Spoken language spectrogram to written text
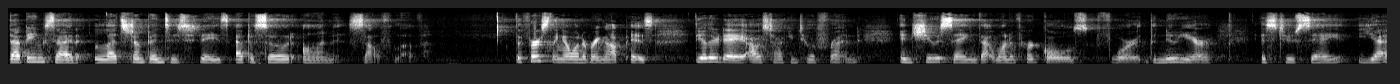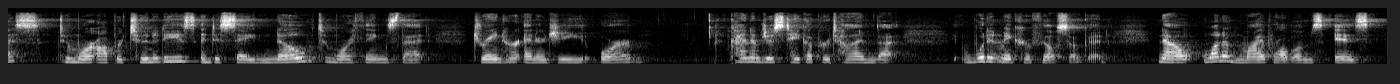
that being said, let's jump into today's episode on self-love. The first thing I want to bring up is the other day I was talking to a friend and she was saying that one of her goals for the new year is to say yes to more opportunities and to say no to more things that drain her energy or kind of just take up her time that wouldn't make her feel so good. Now, one of my problems is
